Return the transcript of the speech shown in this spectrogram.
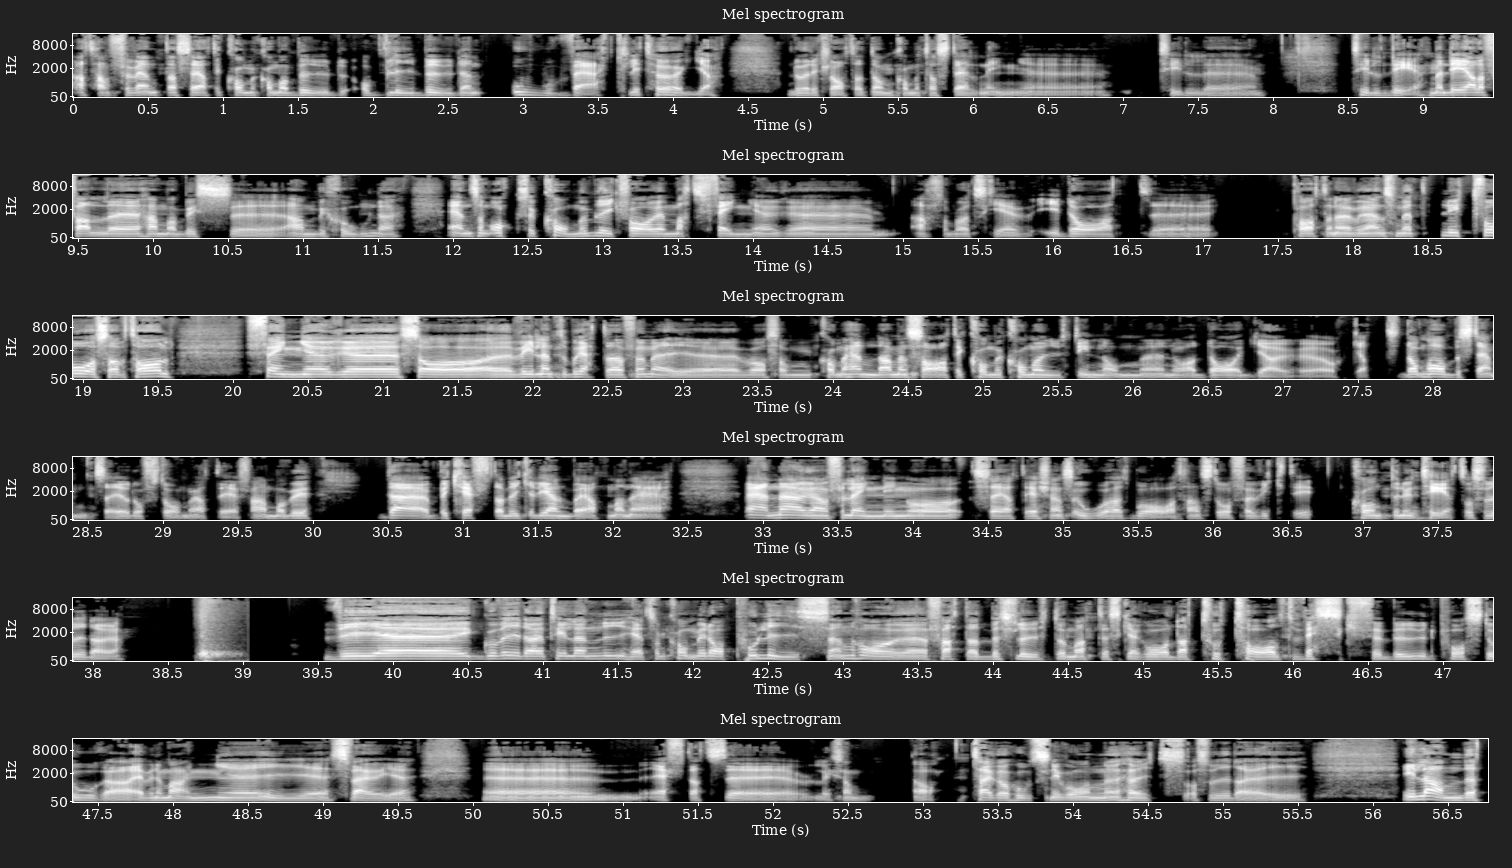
att han förväntar sig att det kommer komma bud och bli buden overkligt höga. Då är det klart att de kommer ta ställning eh, till, eh, till det. Men det är i alla fall eh, Hammarbys ambition där. En som också kommer bli kvar är Mats Fenger. Aftonbladet skrev idag att parterna överens om ett nytt tvåårsavtal. Fenger eh, sa, eh, vill inte berätta för mig eh, vad som kommer hända men sa att det kommer komma ut inom eh, några dagar eh, och att de har bestämt sig och då förstår man att det är för Hammarby. Där bekräftar Mikael Hjelmberg att man är, är nära en förlängning och säger att det känns oerhört bra och att han står för viktig kontinuitet och så vidare. Vi eh, går vidare till en nyhet som kom idag. Polisen har eh, fattat beslut om att det ska råda totalt väskförbud på stora evenemang eh, i Sverige. Efter att liksom, ja, terrorhotsnivån höjts och så vidare i, i landet.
